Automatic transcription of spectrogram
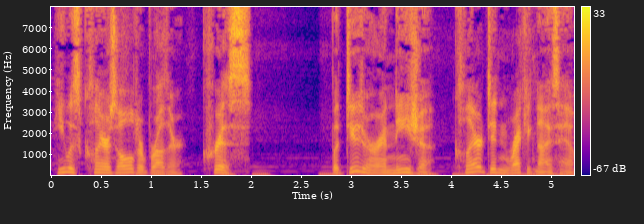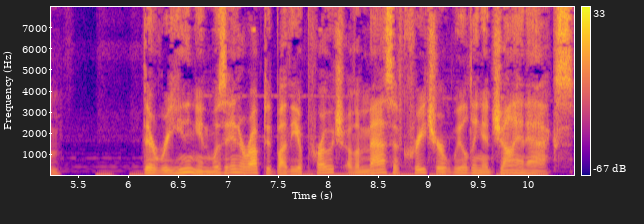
He was Claire's older brother, Chris. But due to her amnesia, Claire didn't recognize him. Their reunion was interrupted by the approach of a massive creature wielding a giant axe.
